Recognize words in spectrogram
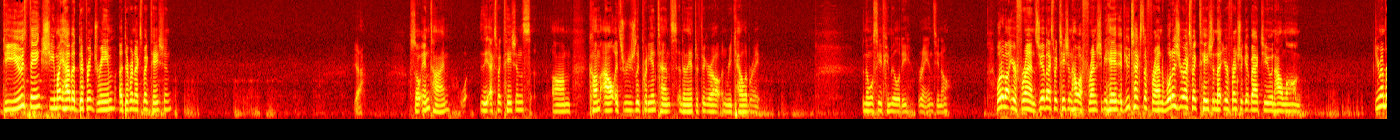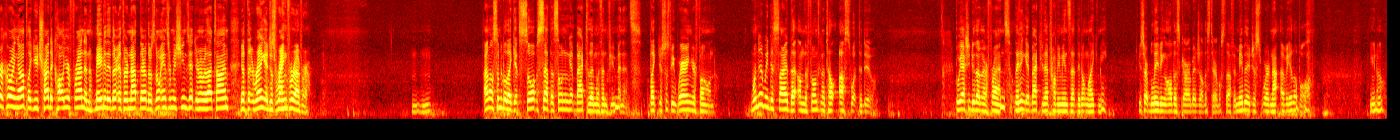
Do you think she might have a different dream, a different expectation? Yeah. So in time, the expectations um, come out. It's usually pretty intense, and then they have to figure out and recalibrate and then we'll see if humility reigns, you know. What about your friends? Do you have expectation how a friend should behave? If you text a friend, what is your expectation that your friend should get back to you and how long? Do you remember growing up, like you tried to call your friend and maybe they're, if they're not there, there's no answer machines yet? Do you remember that time? If it rang, it just rang forever. Mm-hmm. I know some people that get so upset that someone can get back to them within a few minutes. Like you're supposed to be wearing your phone. When did we decide that um, the phone's going to tell us what to do? But we actually do that in our friends. They didn't get back to you. That probably means that they don't like me. You start believing all this garbage, all this terrible stuff, and maybe they just were not available. you know?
